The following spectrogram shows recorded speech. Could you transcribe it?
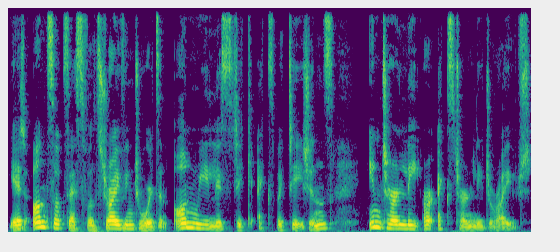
yet unsuccessful striving towards an unrealistic expectations, internally or externally derived.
